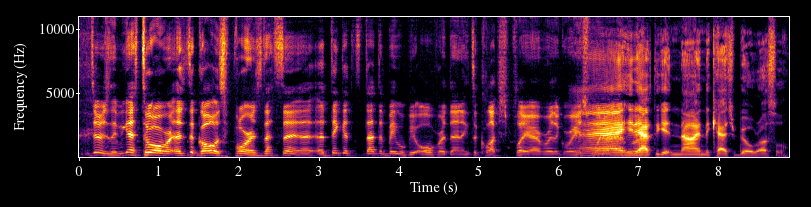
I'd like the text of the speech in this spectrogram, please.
Seriously, if he gets two over, it's the goal of sports. That's it. I- think it's that debate will be over then. He's the clutch player ever, the greatest winner. Eh, he'd have to get nine to catch Bill Russell.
